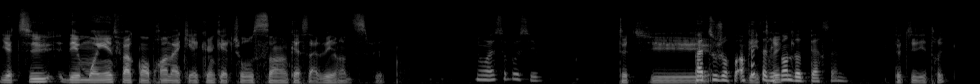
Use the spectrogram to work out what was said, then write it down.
Y a-tu des moyens de faire comprendre à quelqu'un quelque chose sans que ça vire en dispute? Ouais, c'est possible. T'as-tu. Pas toujours. En fait, ça dépend de l'autre personne. T'as-tu des trucs?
